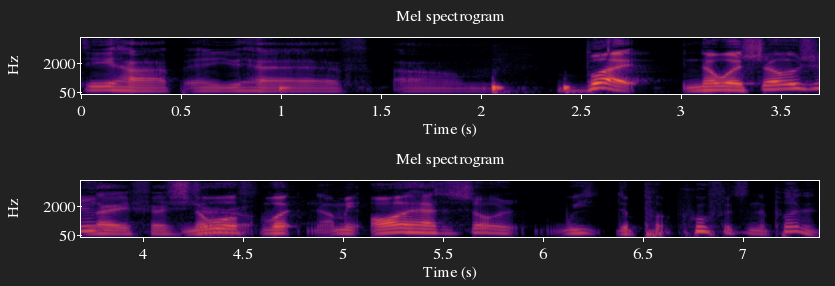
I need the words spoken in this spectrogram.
D Hop, and you have um, but you know what shows you? Larry No, Fitzgerald. if what I mean, all it has to show is we the p- proof is in the pudding.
